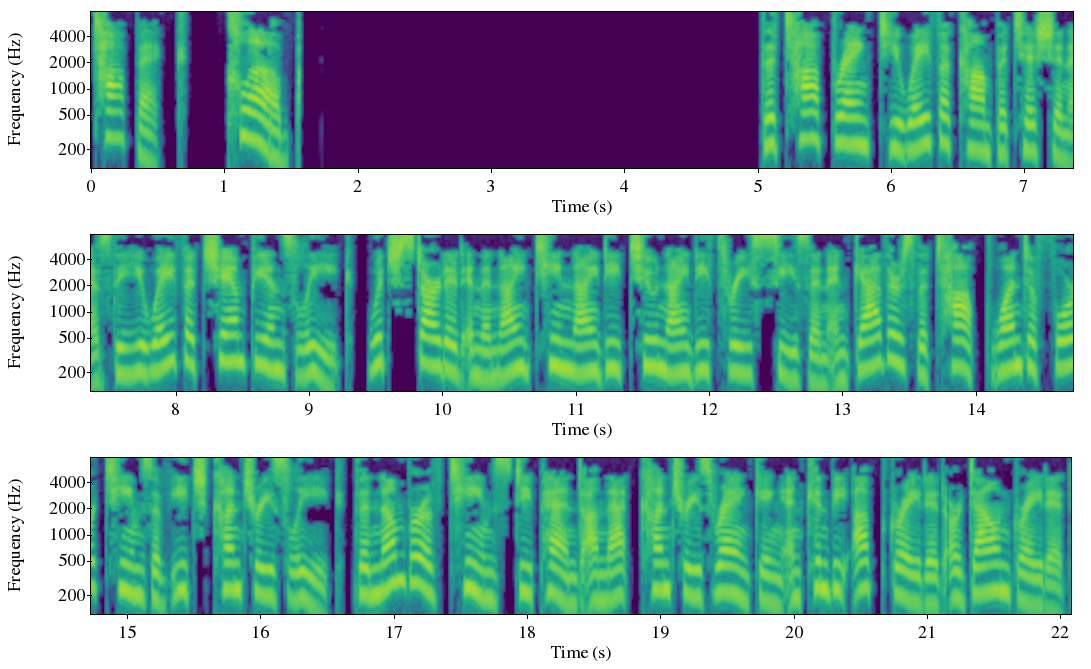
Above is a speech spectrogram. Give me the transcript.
Topic. Club The top-ranked UEFA competition is the UEFA Champions League, which started in the 1992-93 season and gathers the top 1 to 4 teams of each country's league. The number of teams depend on that country's ranking and can be upgraded or downgraded.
